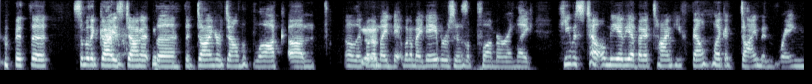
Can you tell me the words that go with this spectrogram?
with the some of the guys down at the the diner down the block. Um, oh, like one of my one of my neighbors is a plumber, and like he was telling me about a time he found like a diamond ring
